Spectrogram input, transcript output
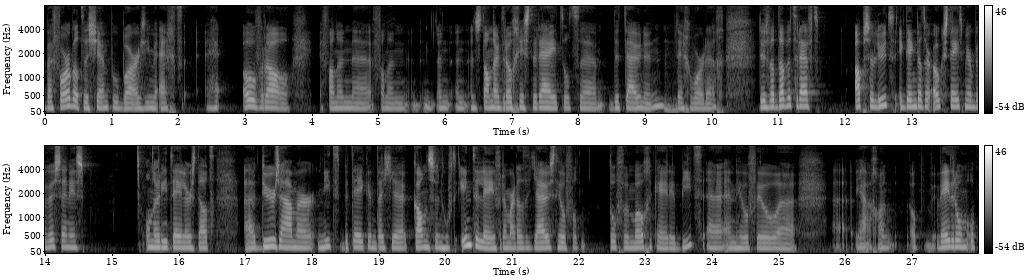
bijvoorbeeld de shampoo bar zien we echt overal van een, uh, van een, een, een, een standaard drogisterij tot uh, de tuinen mm -hmm. tegenwoordig. Dus wat dat betreft, absoluut. Ik denk dat er ook steeds meer bewustzijn is onder retailers dat uh, duurzamer niet betekent dat je kansen hoeft in te leveren, maar dat het juist heel veel toffe mogelijkheden biedt en heel veel. ja, gewoon op, wederom op,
